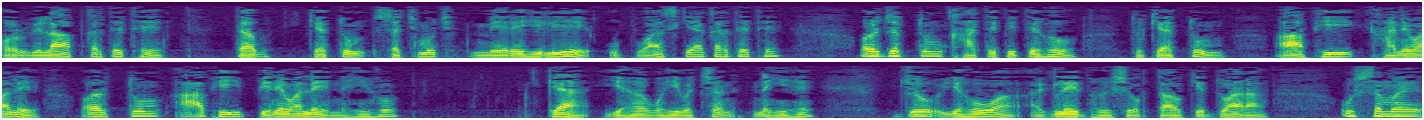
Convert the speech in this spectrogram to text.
और विलाप करते थे, तब क्या तुम सचमुच मेरे ही लिए उपवास किया करते थे? और जब तुम खाते पीते हो तो क्या तुम आप ही खाने वाले और तुम आप ही पीने वाले नहीं हो? क्या यह वही वचन नहीं है जो यहोवा अगले भविष्यवक्ताओं के द्वारा उस समय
